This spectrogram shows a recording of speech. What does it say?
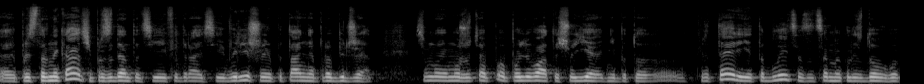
е, представника чи президента цієї федерації, вирішує питання про бюджет. Зі мною можуть ап- апелювати, що є нібито критерії, таблиця. За це ми колись довго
